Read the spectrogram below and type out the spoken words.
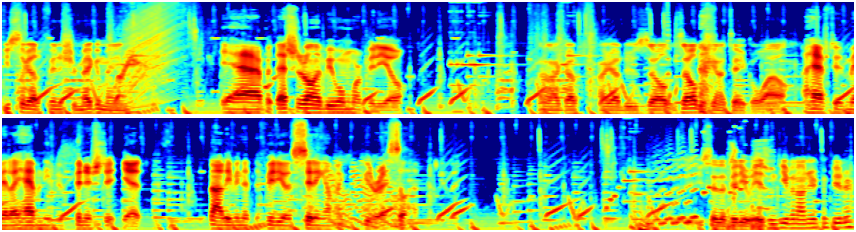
You still got to finish your Mega Man, Yeah, but that should only be one more video. and I got I got to do Zelda. Zelda's gonna take a while. I have to admit, I haven't even finished it yet. Not even that the video is sitting on my computer, I still have to do it. You say the video isn't even on your computer?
